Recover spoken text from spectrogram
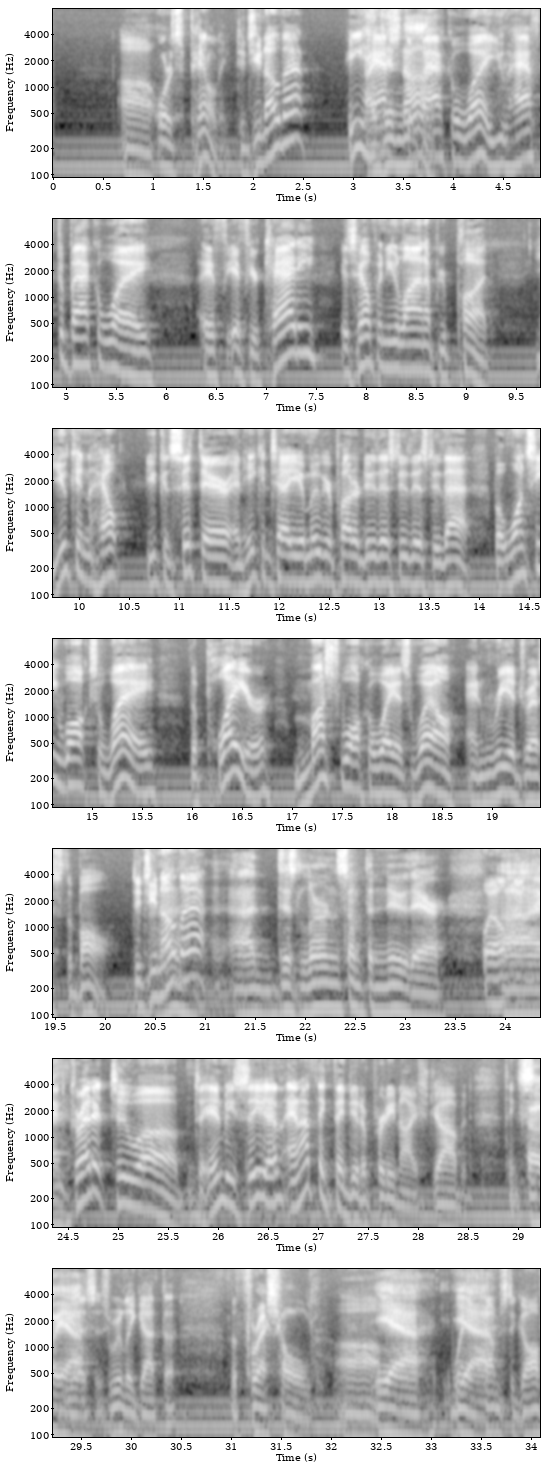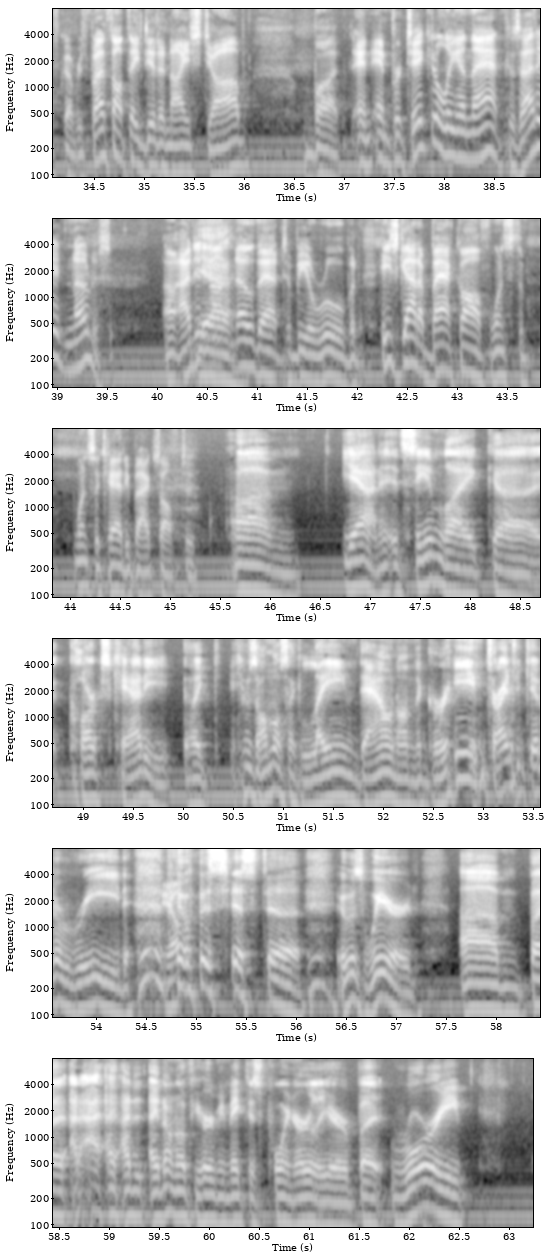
uh, or it's a penalty. Did you know that? He has to back away. You have to back away. If, if your caddy is helping you line up your putt, you can help you can sit there and he can tell you, move your putter, do this, do this, do that. But once he walks away, the player must walk away as well and readdress the ball. Did you know uh, that? I just learned something new there. Well, uh, and credit to uh, to NBC, and, and, I think they did a pretty nice job. I think CBS oh, yeah. has really got the the threshold. Um, yeah, when yeah. it comes to golf coverage, but I thought they did a nice job. But and and particularly in that because I didn't notice it. Uh, I did yeah. not know that to be a rule, but he's got to back off once the once the caddy backs off too. Um, yeah, and it seemed like uh, Clark's caddy, like he was almost like laying down on the green trying to get a read. Yep. It was just, uh, it was weird. Um, but I, I, I, I, don't know if you heard me make this point earlier, but Rory,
